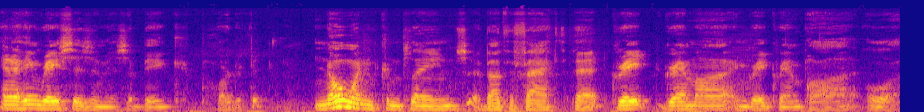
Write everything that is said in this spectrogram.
And I think racism is a big part of it. No one complains about the fact that great grandma and great grandpa, or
